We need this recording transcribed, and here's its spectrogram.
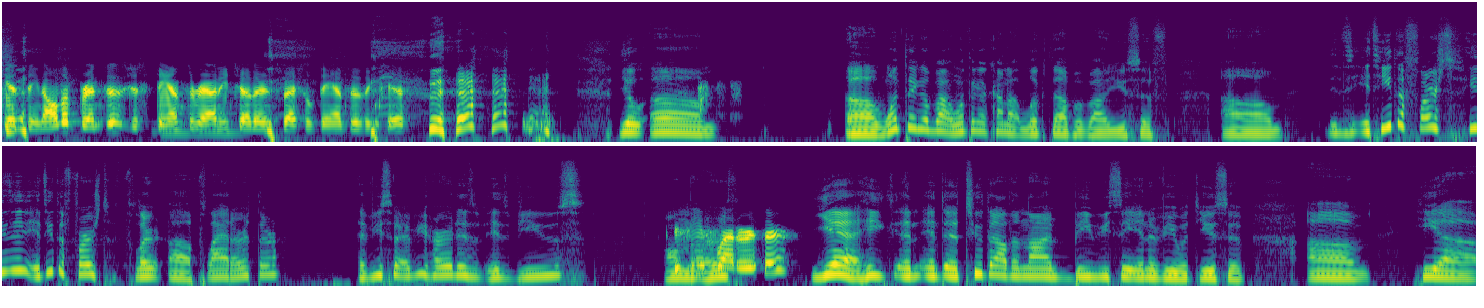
kissing. All the princes just dance around each other in special dances and kiss. Yo, um, uh, one thing about one thing I kind of looked up about Yusuf, um, is, is he the first? He's is he the first flirt uh flat earther? Have you have you heard his his views on Is the he Earth? flat earther? Yeah, he in, in the 2009 BBC interview with Yusuf, um, he uh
